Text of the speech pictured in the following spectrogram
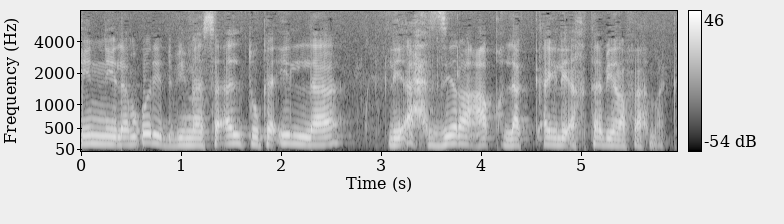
إني لم أرد بما سألتك إلا لأحزر عقلك أي لأختبر فهمك.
